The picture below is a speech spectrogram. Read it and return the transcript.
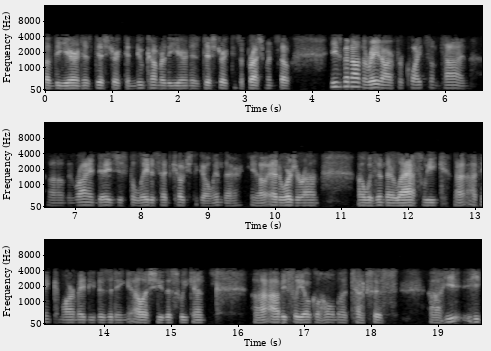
of the year in his district and newcomer of the year in his district as a freshman. So he's been on the radar for quite some time. Um, and Ryan Day is just the latest head coach to go in there. You know, Ed Orgeron uh, was in there last week. I, I think Camar may be visiting LSU this weekend. Uh, obviously, Oklahoma, Texas. Uh, he he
